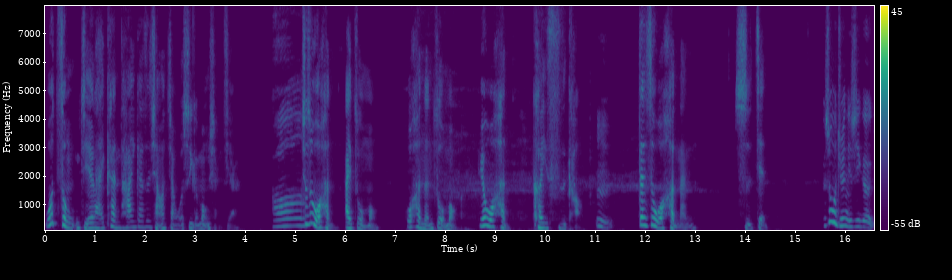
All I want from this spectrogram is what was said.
我总结来看，他应该是想要讲我是一个梦想家。哦，就是我很爱做梦，我很能做梦，因为我很可以思考。嗯。但是我很难实践。可是我觉得你是一个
